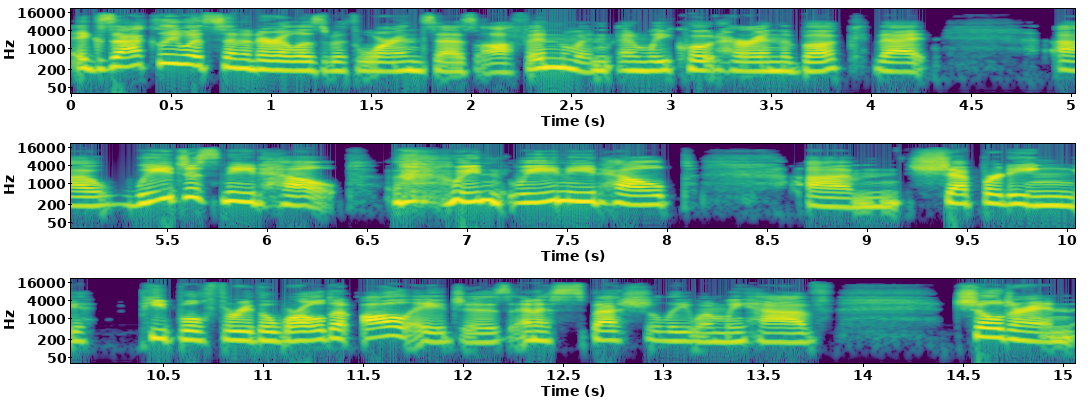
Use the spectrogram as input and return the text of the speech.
exactly what Senator Elizabeth Warren says often when, and we quote her in the book that uh, we just need help. we we need help um, shepherding people through the world at all ages, and especially when we have children.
